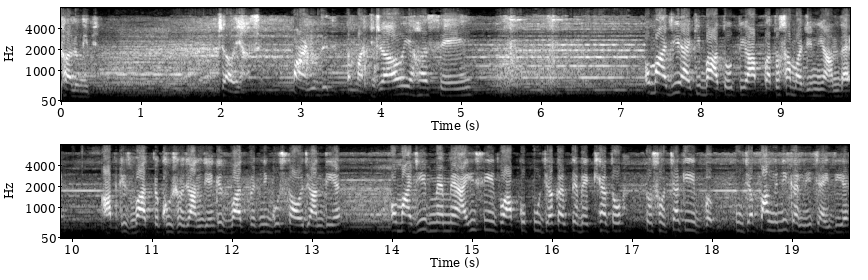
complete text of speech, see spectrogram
खा लूँगी मैं। जाओ यहाँ से। पानी दे अम्मा जाओ यहाँ से। और माँ जी है की बात होती है, आपका तो समझ ही नहीं आंदा है। आप किस बात पे खुश हो जाती है, किस बात पे इतनी गुस्सा हो जाती है? और माँ जी, मैं मैं आई सी वो आपको पूजा करते देखा तो तो सोचा कि पूजा भंग नहीं करनी चाहिए।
